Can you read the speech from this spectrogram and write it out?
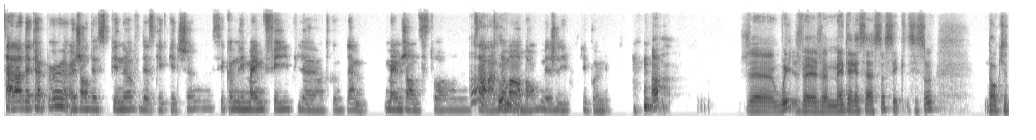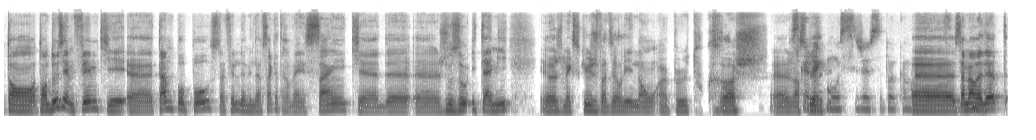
ça a l'air d'être un peu un, genre de spin-off de Skate Kitchen. C'est comme les mêmes filles, puis le- en tout cas, le même genre d'histoire. ça Ah, a l'air cool. vraiment bon, mais je ne l'ai pas vu. ah. Je, oui, je vais, je vais m'intéresser à ça, c'est c'est sûr. Donc, ton, ton deuxième film qui est euh, Tampopo, c'est un film de 1985 euh, de euh, Juzo Itami. Et là, je m'excuse, je vais dire les noms un peu tout croche. C'est suis correct, moi aussi, je ne sais pas comment. Sa mère vedette,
